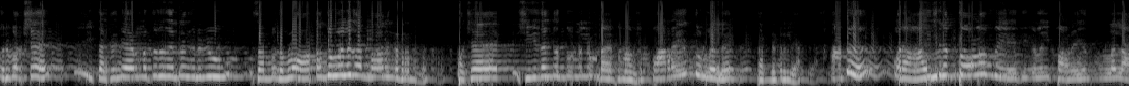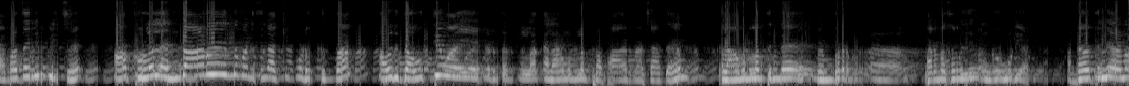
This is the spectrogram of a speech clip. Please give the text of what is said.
ഒരു പക്ഷേ ഈ തെക്കൻ കേരളത്തിൽ തന്നെ അങ്ങനെ ഒരു നമ്മൾ ഓട്ടംതുള്ളൽ കണ്ടാലും കണ്ടിട്ടുണ്ട് പക്ഷേ ശീതങ്കം തുള്ളൽ ഉണ്ടായിട്ടുണ്ട് പക്ഷെ പറയൻതുള്ളൽ കണ്ടിട്ടില്ല. അത് ഒരായിരത്തോളം വേദികളിൽ പറയും തുള്ളൽ അവതരിപ്പിച്ച് ആ തുള്ളൽ എന്താണ് എന്ന് മനസ്സിലാക്കി കൊടുക്കുന്ന ആ ഒരു ദൗത്യമായി ഏറ്റെടുത്തിട്ടുള്ള കലാമണ്ഡലം പ്രഭാകരനാശ അദ്ദേഹം കലാമണ്ഡലത്തിന്റെ മെമ്പർ ഭരണസമിതി അംഗം കൂടിയാണ്. അദ്ദേഹത്തിന്റെയാണ്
